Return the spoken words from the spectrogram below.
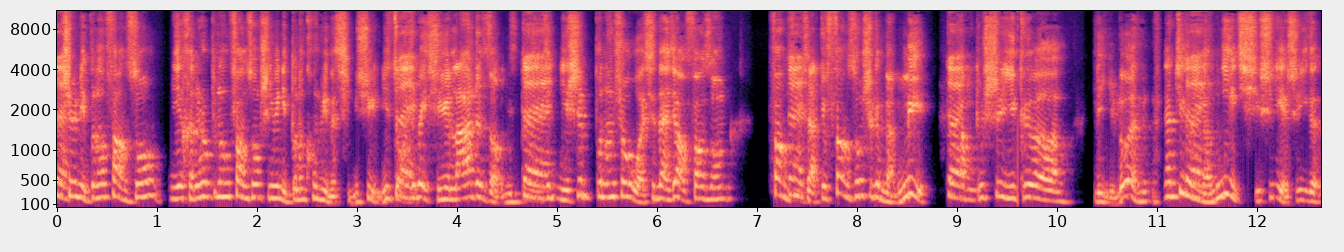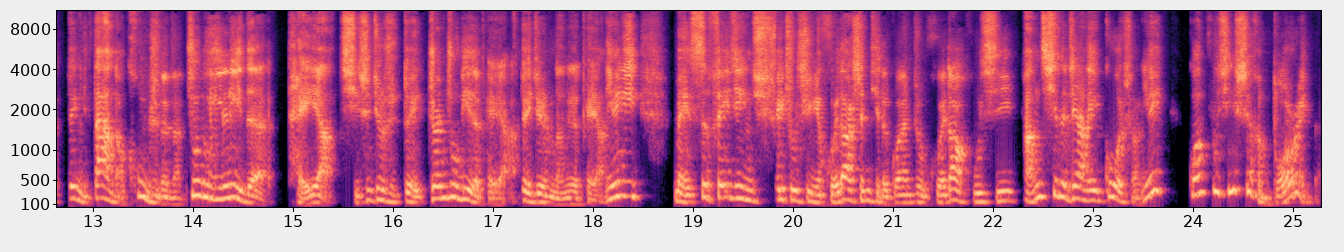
其实你不能放松，你很多时候不能放松是因为你不能控制你的情绪，你总是被情绪拉着走。你你是不能说我现在要放松，放松一下就放松是个能力，它不是一个。理论，那这个能力其实也是一个对你大脑控制的能注意力的培养，其实就是对专注力的培养，对这种能力的培养。因为你每次飞进去、飞出去，你回到身体的关注，回到呼吸，长期的这样的一个过程，因为光呼吸是很 boring 的，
